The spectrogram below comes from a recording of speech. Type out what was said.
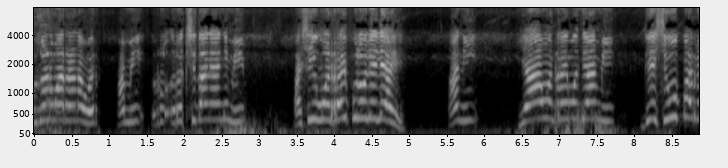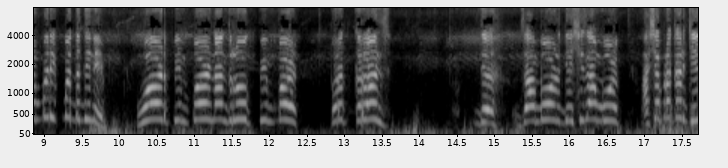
उजड मारणावर आम्ही रक्षिदाने आणि मी अशी वनराई फुलवलेली आहे. आणि या वनराईमध्ये आम्ही देशी व पारंपरिक पद्धतीने वड पिंपळ नांदरूक पिंपळ परत करंज द- जांभूळ देशी जांभूळ अशा प्रकारची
